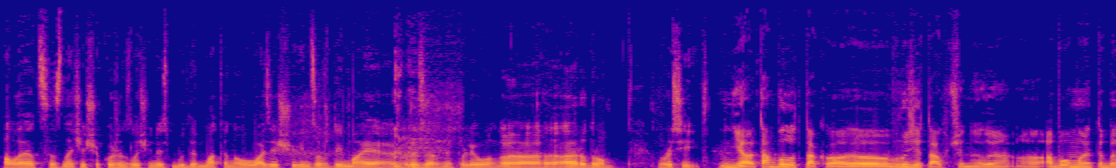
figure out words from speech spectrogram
Але це значить, що кожен злочинець буде мати на увазі, що він завжди має резервний полігон, е, аеродром в Росії. Ні, там було так, в Грузії так вчинили. Або ми тебе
